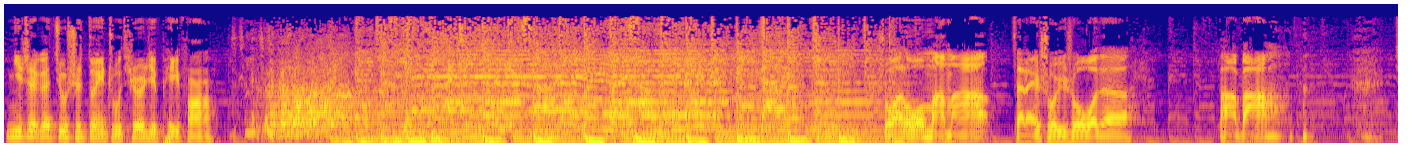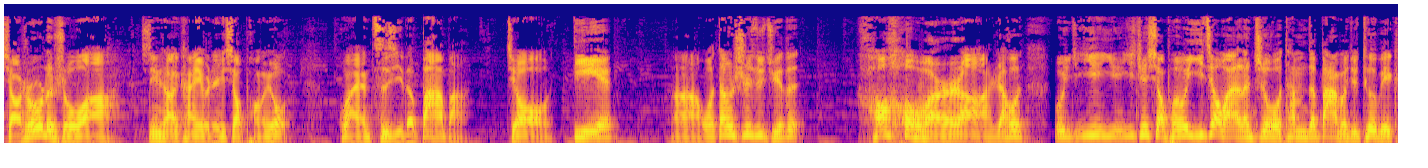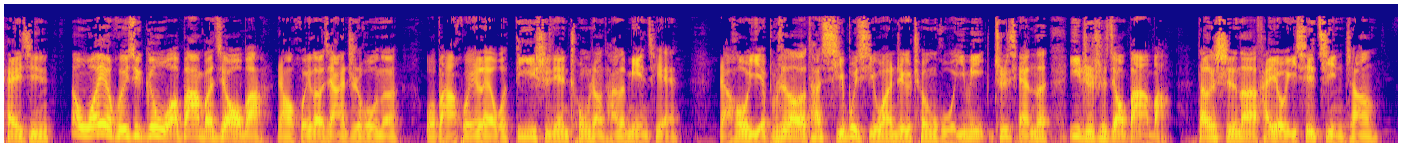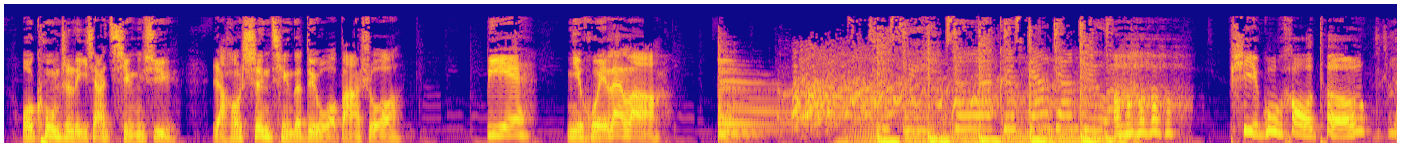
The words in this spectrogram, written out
你这个就是炖猪蹄儿的配方。说完了我妈妈，再来说一说我的爸爸。小时候的时候啊，经常看有这个小朋友管自己的爸爸叫爹啊，我当时就觉得好好玩啊！然后我一一一群小朋友一叫完了之后，他们的爸爸就特别开心。那我也回去跟我爸爸叫吧。然后回到家之后呢，我爸回来，我第一时间冲上他的面前，然后也不知道他习不习惯这个称呼，因为之前呢一直是叫爸爸，当时呢还有一些紧张。我控制了一下情绪，然后深情的对我爸说：“爹，你回来了。”啊，屁股好疼！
